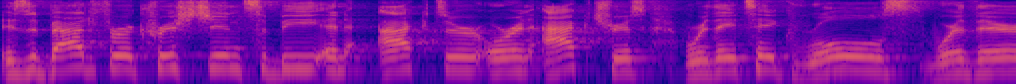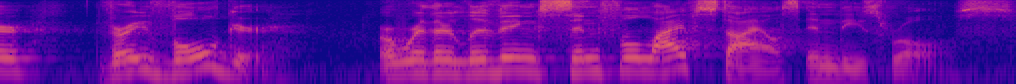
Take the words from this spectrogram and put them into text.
Is it bad for a Christian to be an actor or an actress where they take roles where they're very vulgar or where they're living sinful lifestyles in these roles?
